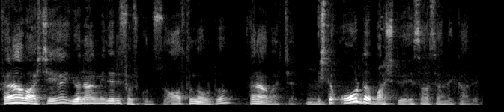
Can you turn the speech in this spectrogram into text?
Fenerbahçe'ye yönelmeleri söz konusu. Altın Ordu, Fenerbahçe. Hı. İşte orada başlıyor esasen rekabet.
